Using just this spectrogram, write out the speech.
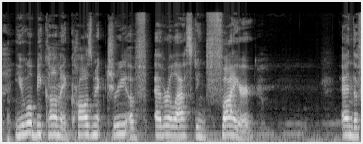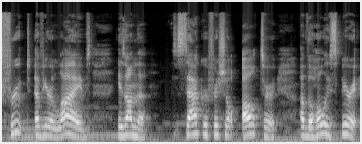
you will become a cosmic tree of everlasting fire. And the fruit of your lives is on the sacrificial altar of the Holy Spirit,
